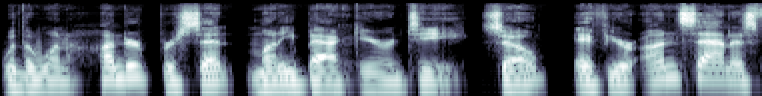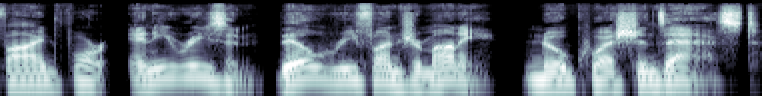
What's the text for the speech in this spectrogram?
with a 100% money back guarantee. So if you're unsatisfied for any reason, they'll refund your money. No questions asked.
